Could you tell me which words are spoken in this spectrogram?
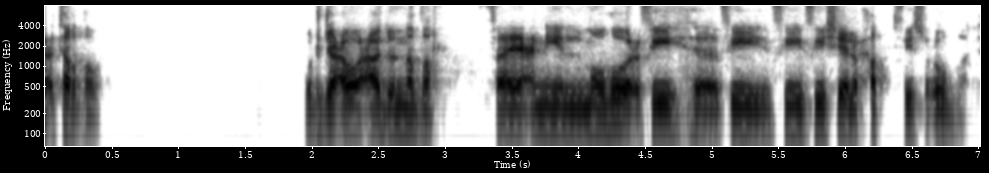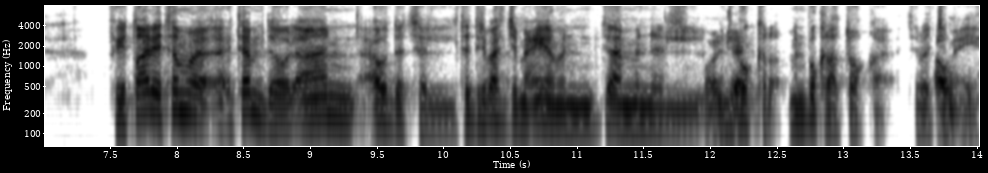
اعترضوا. ورجعوا وعادوا النظر. فيعني الموضوع فيه في في في شيء له حط فيه صعوبة. في ايطاليا تم اعتمدوا الآن عودة التدريبات الجماعية من من. من بكرة من بكرة أتوقع التدريبات الجماعية.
